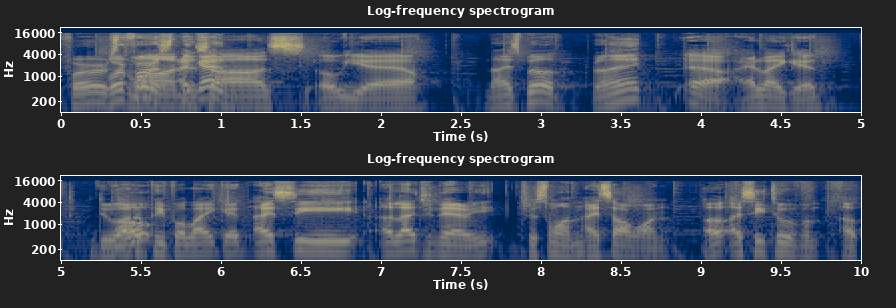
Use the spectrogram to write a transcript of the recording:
First We're first, one is us. Oh yeah. Nice build, right? Yeah, I like it. Do Oh. other people like it? I see a legendary. Just one. I saw one. oh, I see two of them. Oh.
